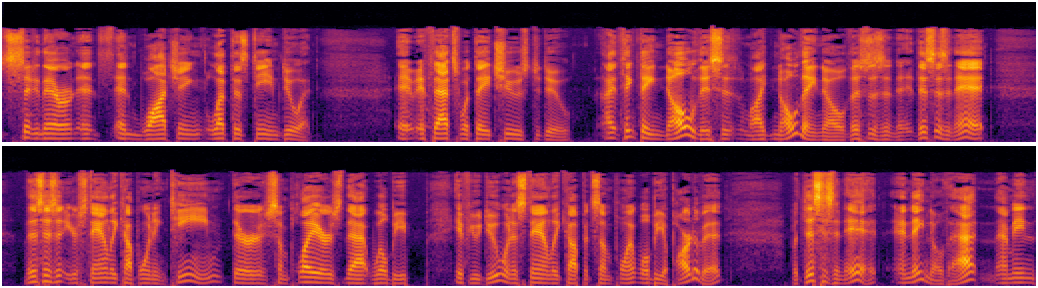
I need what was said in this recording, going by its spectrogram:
sitting there and, and watching, let this team do it, if that's what they choose to do. I think they know this is. Well, I know they know this isn't. This isn't it. This isn't your Stanley Cup winning team. There are some players that will be if you do win a Stanley Cup at some point, we'll be a part of it. But this isn't it, and they know that. I mean,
